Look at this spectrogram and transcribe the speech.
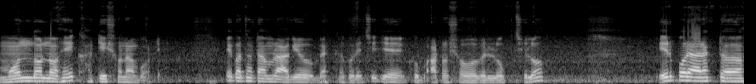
মন্দ নহে, খাঁটি সোনা বটে। এ কথাটা আমরা আগেও ব্যাখ্যা করেছি যে, খুব আটো স্বভাবের লোক ছিল। এরপরে আর একটা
